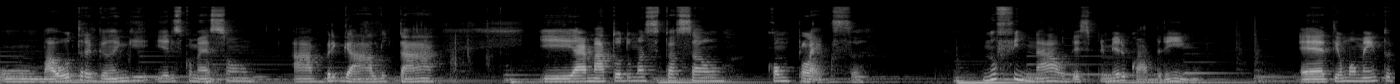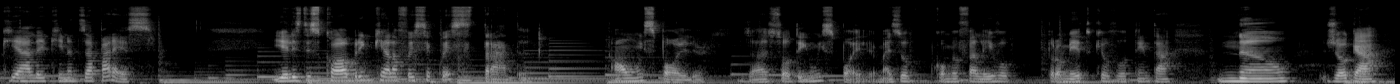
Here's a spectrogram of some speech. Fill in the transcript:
uma outra gangue e eles começam a brigar, a lutar e armar toda uma situação complexa. No final desse primeiro quadrinho, é, tem um momento que a Alerquina desaparece. E eles descobrem que ela foi sequestrada. Há um spoiler. Já soltei um spoiler, mas eu, como eu falei, eu prometo que eu vou tentar não jogar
